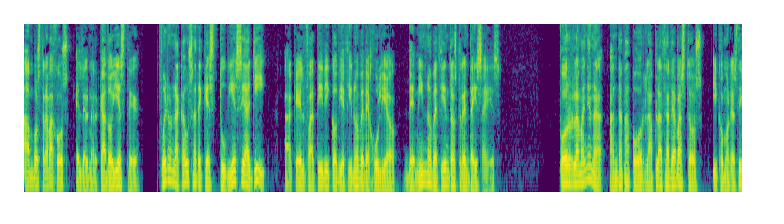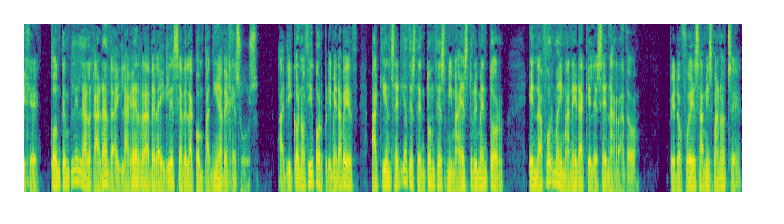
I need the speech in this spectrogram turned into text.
Ambos trabajos, el del mercado y este, fueron la causa de que estuviese allí aquel fatídico 19 de julio de 1936. Por la mañana andaba por la plaza de Abastos y, como les dije, contemplé la algarada y la guerra de la iglesia de la Compañía de Jesús. Allí conocí por primera vez a quien sería desde entonces mi maestro y mentor en la forma y manera que les he narrado. Pero fue esa misma noche,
